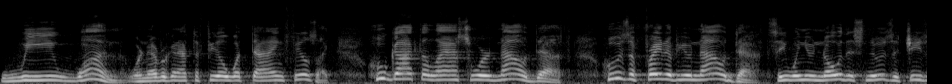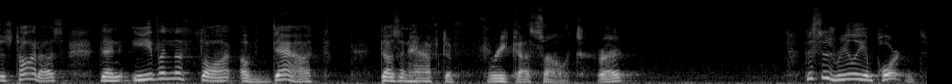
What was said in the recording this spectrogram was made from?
We won. We're never going to have to feel what dying feels like. Who got the last word now, death? Who's afraid of you now, death? See, when you know this news that Jesus taught us, then even the thought of death doesn't have to freak us out, right? This is really important.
